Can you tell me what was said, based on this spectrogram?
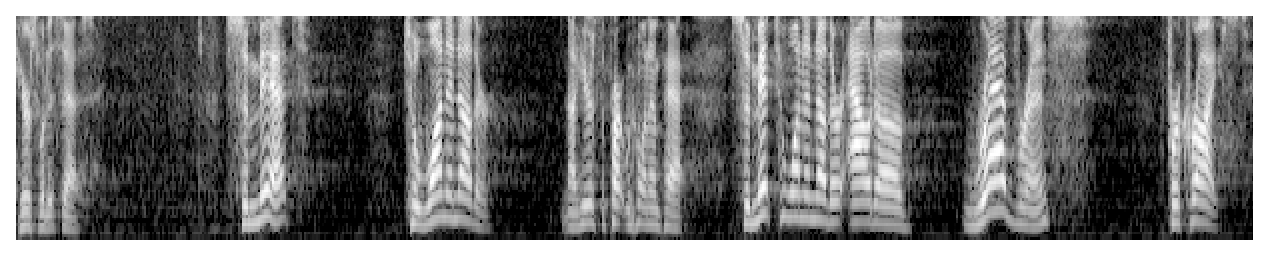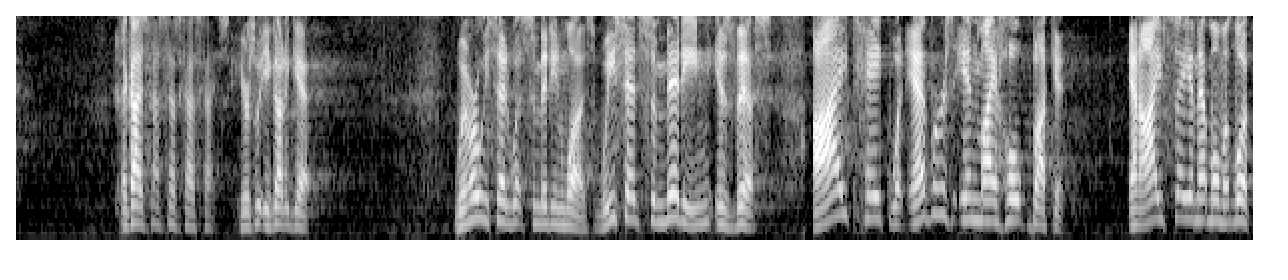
Here's what it says Submit to one another. Now, here's the part we want to unpack. Submit to one another out of reverence for Christ. Now, guys, guys, guys, guys, guys, here's what you got to get. Remember, we said what submitting was. We said submitting is this I take whatever's in my hope bucket, and I say in that moment, look,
